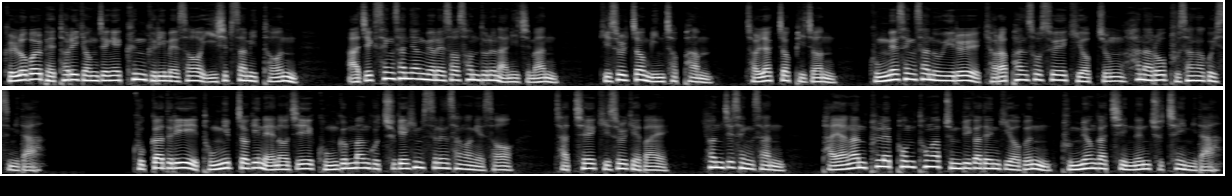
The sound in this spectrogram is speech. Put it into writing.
글로벌 배터리 경쟁의 큰 그림에서 24m는 아직 생산량 면에서 선두는 아니지만 기술적 민첩함, 전략적 비전, 국내 생산 우위를 결합한 소수의 기업 중 하나로 부상하고 있습니다. 국가들이 독립적인 에너지 공급망 구축에 힘쓰는 상황에서 자체 기술 개발, 현지 생산, 다양한 플랫폼 통합 준비가 된 기업은 분명 가치 있는 주체입니다.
